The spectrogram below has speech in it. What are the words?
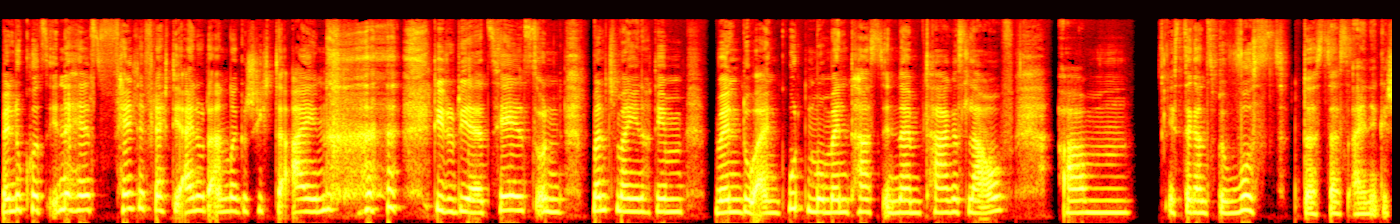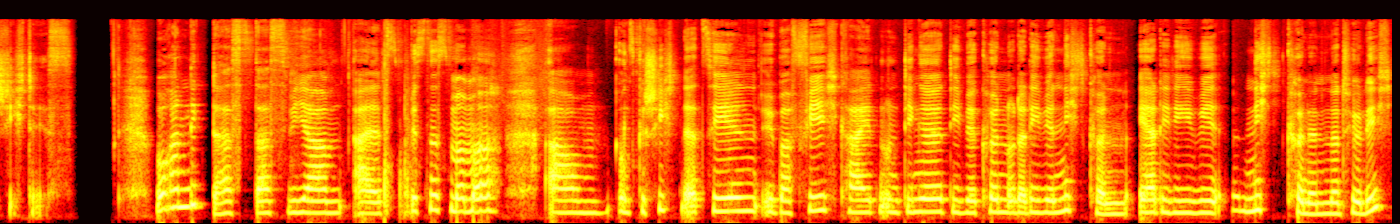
wenn du kurz innehältst, fällt dir vielleicht die eine oder andere Geschichte ein, die du dir erzählst. Und manchmal, je nachdem, wenn du einen guten Moment hast in deinem Tageslauf, ähm, ist dir ganz bewusst, dass das eine Geschichte ist. Woran liegt das, dass wir als Businessmama ähm, uns Geschichten erzählen über Fähigkeiten und Dinge, die wir können oder die wir nicht können? Eher die, die wir nicht können natürlich.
